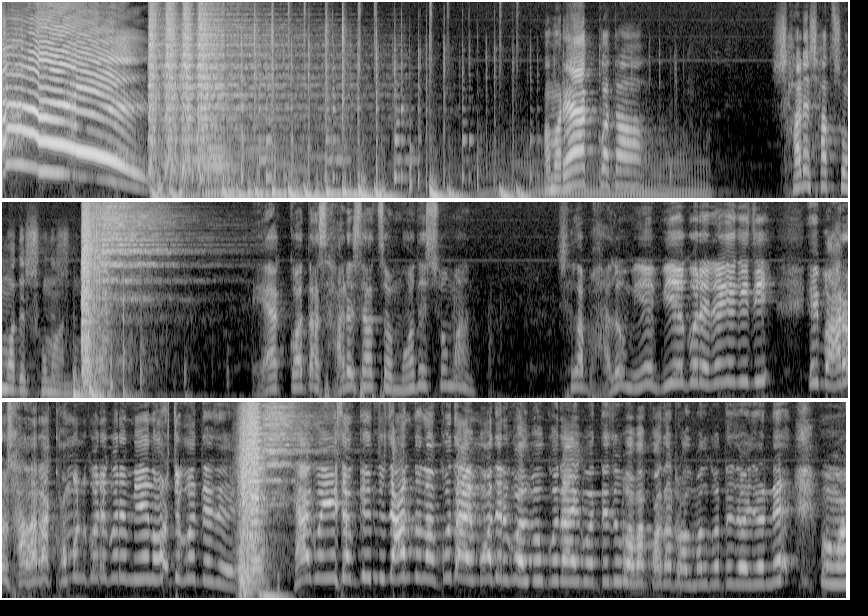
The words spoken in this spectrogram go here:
এই! আমার এক কথা, সাড়ে সাতশো মদের সমান। এক কথা, সাড়ে সাতশো মদের সমান? সেটা ভালো মেয়ে বিয়ে করে রেখে গেছি, এই বারো সালারা কমন করে করে মেয়ে নষ্ট করতেছে। হ্যাঁ গো, এসব কিন্তু জানতো না, কোথায় মদের গল্প, কোথায় করতেছে? বাবা, কথা টলমল করতেছে ওই জন্যে। ও মা,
